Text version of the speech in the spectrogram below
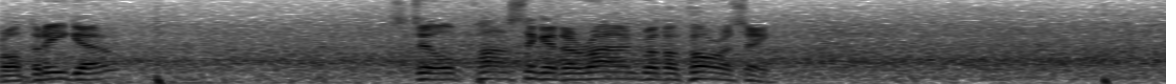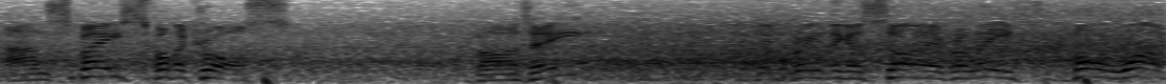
Rodrigo. Still passing it around with authority. And space for the cross. Vardy. Breathing a sigh of relief. Ball one.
